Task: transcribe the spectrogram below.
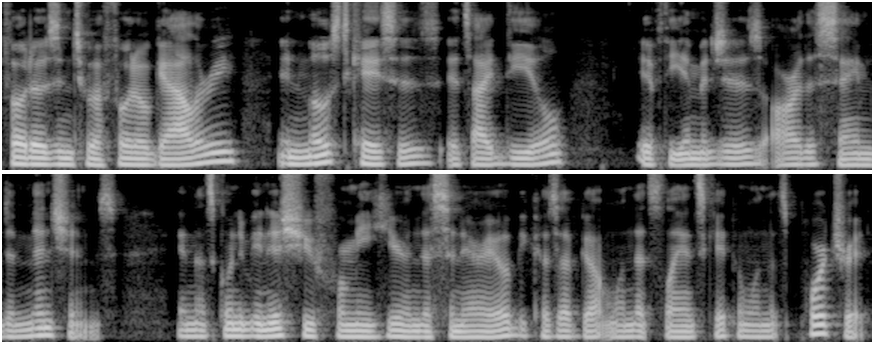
photos into a photo gallery, in most cases, it's ideal if the images are the same dimensions. And that's going to be an issue for me here in this scenario because I've got one that's landscape and one that's portrait.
